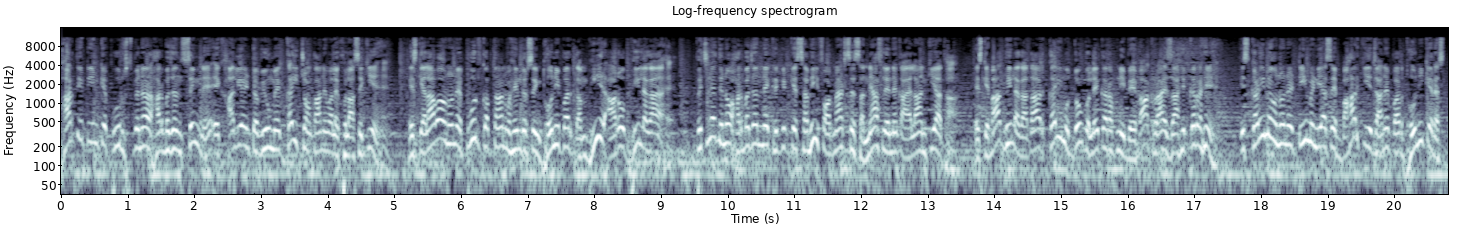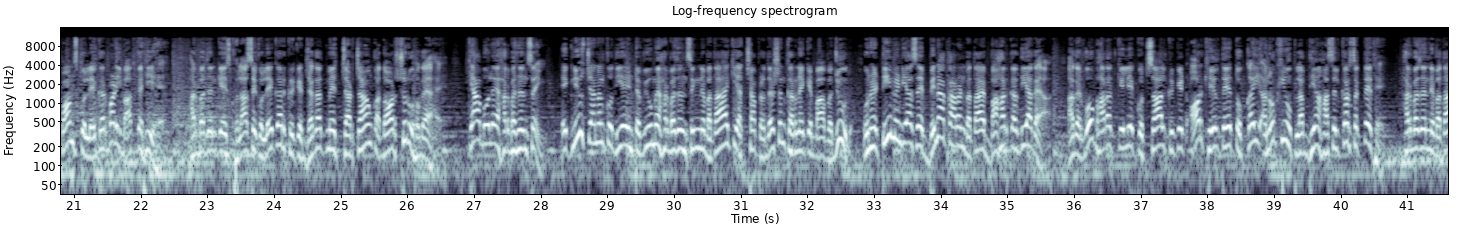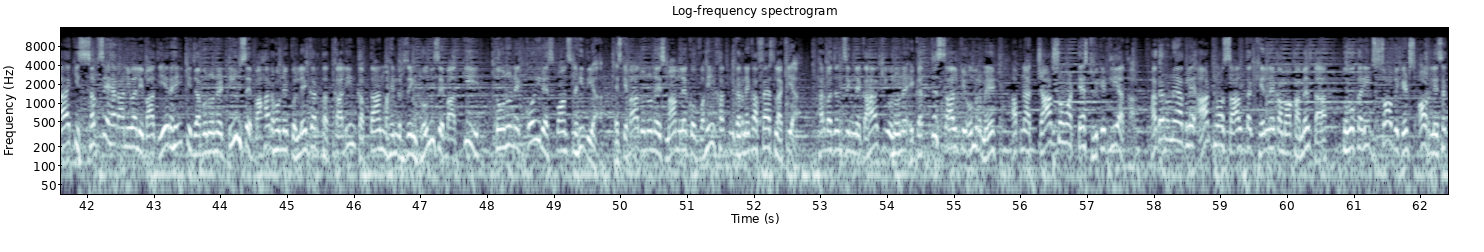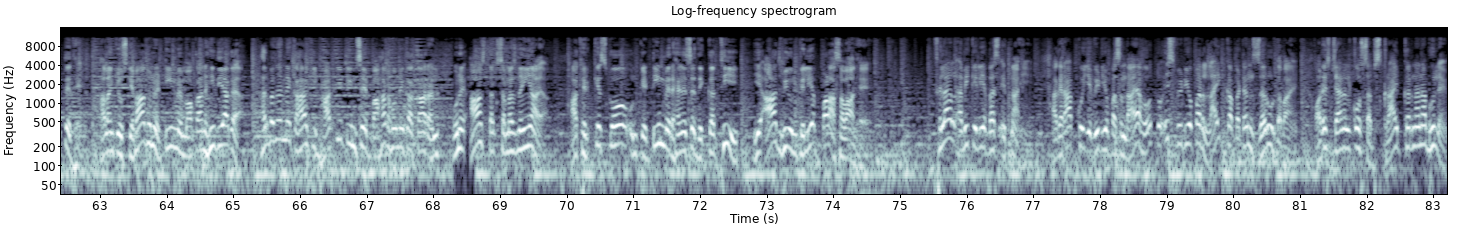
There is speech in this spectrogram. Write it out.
भारतीय टीम के पूर्व स्पिनर हरभजन सिंह ने एक हालिया इंटरव्यू में कई चौंकाने वाले खुलासे किए हैं। इसके अलावा उन्होंने पूर्व कप्तान महेंद्र सिंह धोनी पर गंभीर आरोप भी लगाया है। पिछले दिनों हरभजन ने क्रिकेट के सभी फॉर्मेट से संन्यास लेने का ऐलान किया था। इसके बाद भी लगातार कई मुद्दों को लेकर अपनी बेबाक राय ज़ाहिर कर रहे हैं। इस कड़ी में उन्होंने टीम इंडिया से बाहर किए जाने पर धोनी के रेस्पॉन्स को लेकर बड़ी बात कही है। हरभजन के इस खुलासे को लेकर क्रिकेट जगत में चर्चाओं का दौर शुरू हो गया है। क्या बोले हरभजन सिंह? एक न्यूज़ चैनल को दिए इंटरव्यू में हरभजन सिंह ने बताया कि अच्छा प्रदर्शन करने के बावजूद उन्हें टीम इंडिया से बिना कारण बताए बाहर कर दिया गया। अगर वो भारत के लिए कुछ साल क्रिकेट और खेलते तो कई अनोखी उपलब्धियाँ हासिल कर सकते थे। हरभजन ने बताया कि सबसे हैरानी वाली बात ये रही कि जब उन्होंने टीम से बाहर होने को लेकर तत्कालीन कप्तान महेंद्र सिंह धोनी से बात की तो उन्होंने कोई रेस्पॉन्स नहीं दिया। इसके बाद उन्होंने इस मामले को वहीं खत्म करने का फैसला किया। हरभजन सिंह ने कहा कि उन्होंने 31 साल की उम्र में अपना 400वां टेस्ट विकेट लिया था। अगर उन्हें अगले 8-9 साल तक खेलने का मौका मिलता तो वो करीब 100 विकेट्स और ले सकते थे। हालाँकि उसके बाद उन्हें टीम में मौका नहीं दिया गया। हरभजन ने कहा कि भारतीय टीम से बाहर होने का कारण उन्हें आज तक समझ नहीं आया। आखिर किसको उनके टीम में रहने से दिक्कत थी, ये आज भी उनके लिए बड़ा सवाल है। फ़िलहाल अभी के लिए बस इतना ही। अगर आपको ये वीडियो पसंद आया हो तो इस वीडियो पर लाइक का बटन ज़रूर दबाएँ और इस चैनल को सब्सक्राइब करना ना भूलें।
